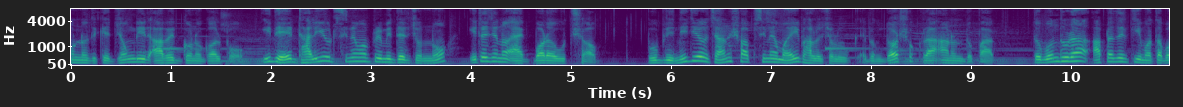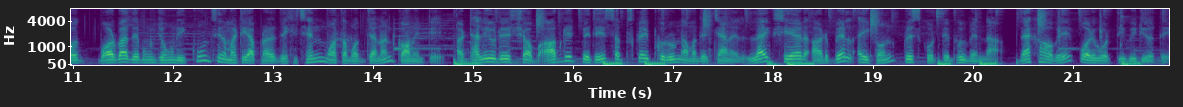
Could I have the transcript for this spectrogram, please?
অন্যদিকে জঙ্গলির আবেগঘন গল্প। ঈদে ঢালিউড সিনেমা প্রেমীদের জন্য এটা যেন এক বড় উৎসব। বুবলি নিজেও চান সব সিনেমাই ভালো চলুক এবং দর্শকরা আনন্দ পাক। তো বন্ধুরা, আপনাদের কি মতামত? বরবাদ এবং জঙ্গলি কোন সিনেমাটি আপনারা দেখেছেন? মতামত জানান কমেন্টে। আর ঢালিউডের সব আপডেট পেতে সাবস্ক্রাইব করুন আমাদের চ্যানেল। লাইক, শেয়ার আর বেল আইকন প্রেস করতে ভুলবেন না। দেখা হবে পরবর্তী ভিডিওতে।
